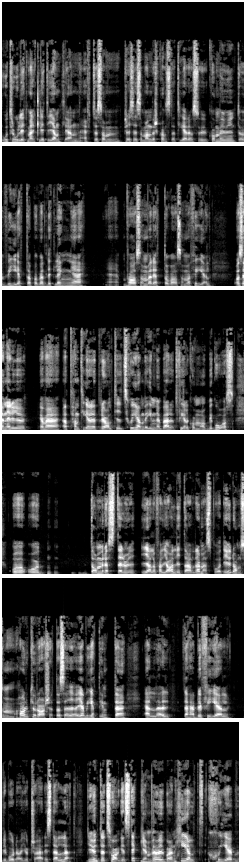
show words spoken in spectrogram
otroligt märkligt egentligen eftersom, precis som Anders konstaterar, så kommer vi inte att veta på väldigt länge eh, vad som var rätt och vad som var fel. Och sen är det ju, jag menar, att hantera ett realtidsskeende innebär att fel kommer att begås. Och, och de röster, i alla fall jag litar allra mest på, det är ju de som har kuraget att säga jag vet inte, eller det här blev fel, vi borde ha gjort så här istället. Det är ju inte ett svaghetstecken. Vi har ju bara en helt skev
